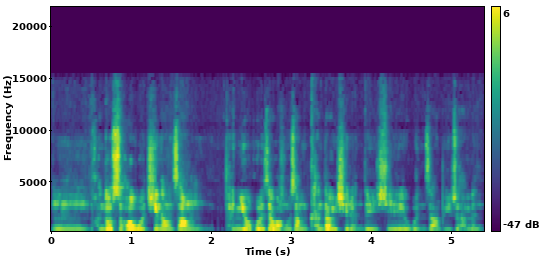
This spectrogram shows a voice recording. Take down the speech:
嗯，很多时候我经常上朋友或者在网络上看到一些人的一些文章，比如说他们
